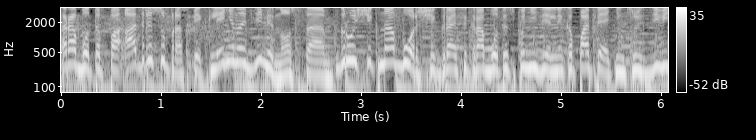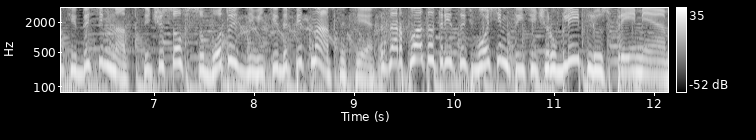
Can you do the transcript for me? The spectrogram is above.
Работа по адресу проспект Ленина, 90. Грузчик-наборщик. График работы с понедельника по пятницу с 9 до 17 часов, в субботу с 9 до 15. Зарплата 38 тысяч рублей плюс премия.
